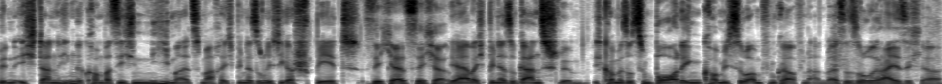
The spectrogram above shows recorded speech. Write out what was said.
bin ich dann hingekommen, was ich niemals mache. Ich bin ja so ein richtiger Spät. Sicher ist sicher. Ja, aber ich bin ja so ganz schlimm. Ich komme so zum Boarding, komme ich so am Flughafen an, weißt du, so reise ich ja.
